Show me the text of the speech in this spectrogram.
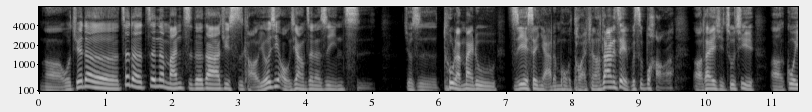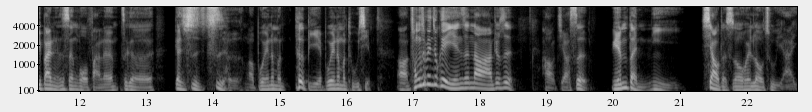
哦，我觉得这个真的蛮值得大家去思考。有一些偶像真的是因此就是突然迈入职业生涯的末端啊，当然这也不是不好啊。哦，他也许出去呃过一般人的生活，反而这个。更适适合啊，不会那么特别，也不会那么凸显啊。从这边就可以延伸到啊，就是好，假设原本你笑的时候会露出牙龈，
